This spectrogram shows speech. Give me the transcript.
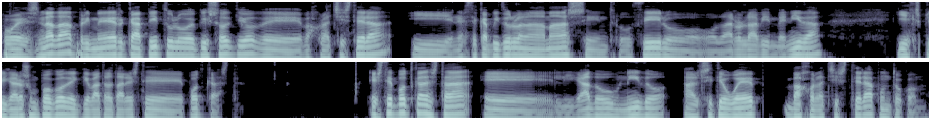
Pues nada, primer capítulo, episodio de Bajo la Chistera y en este capítulo nada más introducir o, daros la bienvenida y explicaros un poco de qué va a tratar este podcast. Este podcast está eh, ligado, unido al sitio web bajolachistera.com,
